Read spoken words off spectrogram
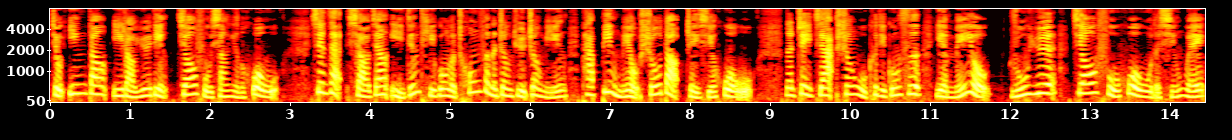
就应当依照约定交付相应的货物。现在小江已经提供了充分的证据，证明他并没有收到这些货物。那这家生物科技公司也没有如约交付货物的行为，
